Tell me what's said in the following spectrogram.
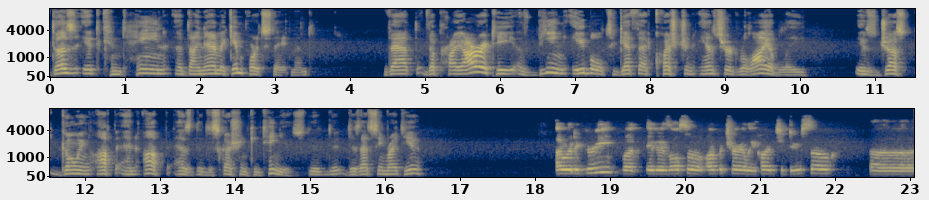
does it contain a dynamic import statement, that the priority of being able to get that question answered reliably is just going up and up as the discussion continues. Does that seem right to you? I would agree, but it is also arbitrarily hard to do so, uh,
